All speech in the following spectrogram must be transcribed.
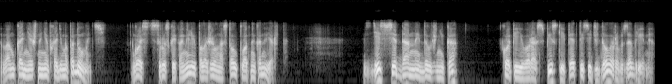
Вам, конечно, необходимо подумать. Гость с русской фамилией положил на стол плотный конверт. Здесь все данные должника, копии его расписки и пять тысяч долларов за время,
